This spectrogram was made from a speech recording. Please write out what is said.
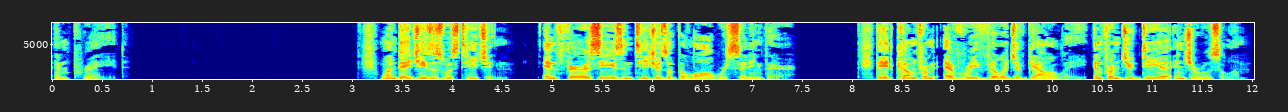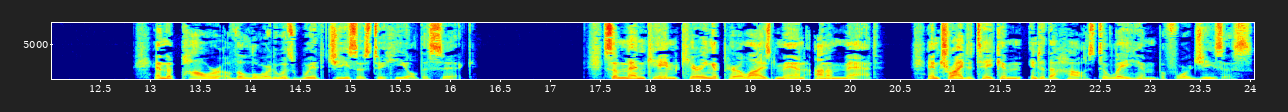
and prayed. One day jesus was teaching and pharisees and teachers of the law were sitting there. They had come from every village of galilee and from judea and jerusalem. And the power of the lord was with jesus to heal the sick. Some men came carrying a paralyzed man on a mat and tried to take him into the house to lay him before jesus.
